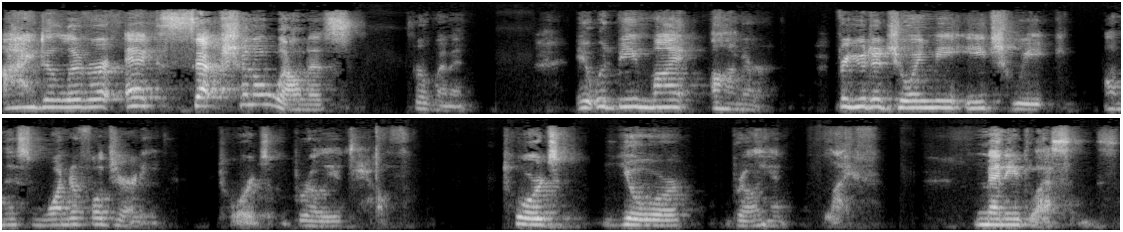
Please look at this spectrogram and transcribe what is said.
I deliver exceptional wellness for women. It would be my honor for you to join me each week on this wonderful journey towards brilliant health, towards your brilliant life. Many blessings.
